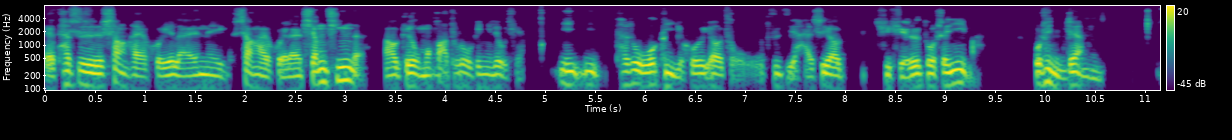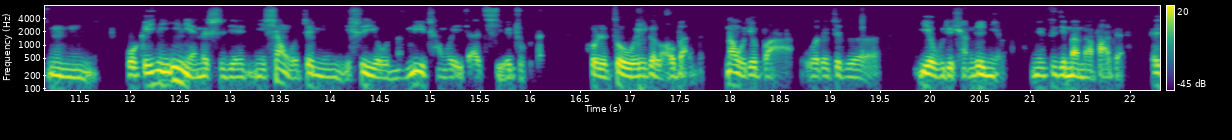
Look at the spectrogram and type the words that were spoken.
呃，他是上海回来那上海回来相亲的，然后给我们画图，我给你六千，你你他说我可以后要走，自己还是要去学着做生意嘛。我说你这样，嗯，我给你一年的时间，你向我证明你是有能力成为一家企业主的，或者作为一个老板的。那我就把我的这个业务就全给你了，你自己慢慢发展。呃，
